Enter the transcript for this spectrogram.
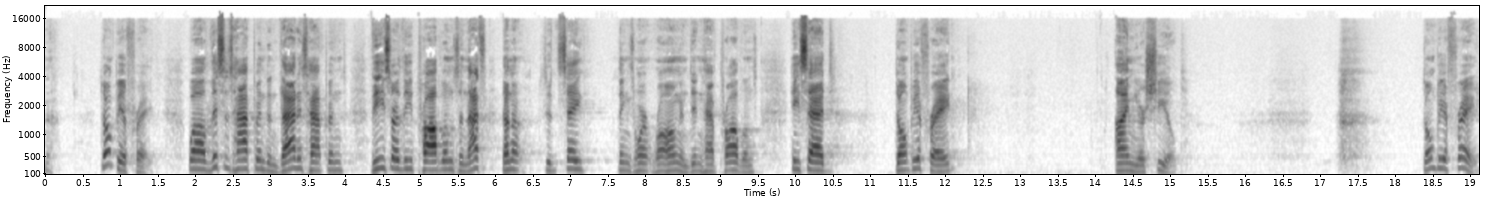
Don't be afraid. Well, this has happened and that has happened. These are the problems, and that's done. Didn't say things weren't wrong and didn't have problems. He said, Don't be afraid. I'm your shield. Don't be afraid.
